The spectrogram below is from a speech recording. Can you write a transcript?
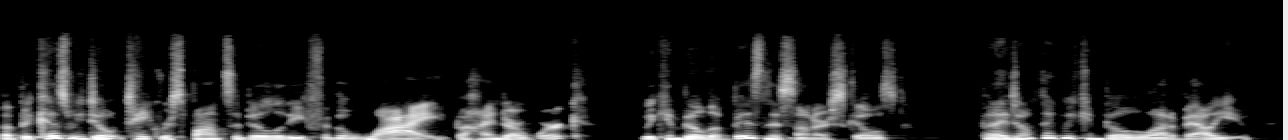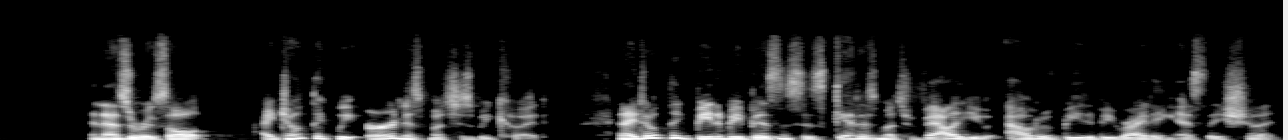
But because we don't take responsibility for the why behind our work, we can build a business on our skills, but I don't think we can build a lot of value. And as a result, I don't think we earn as much as we could. And I don't think B2B businesses get as much value out of B2B writing as they should.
